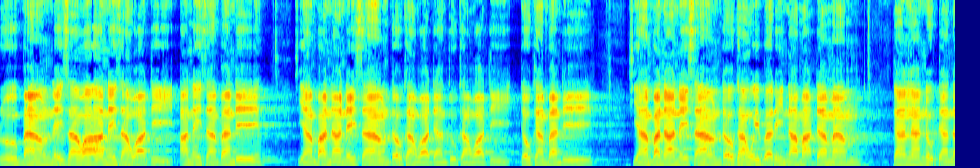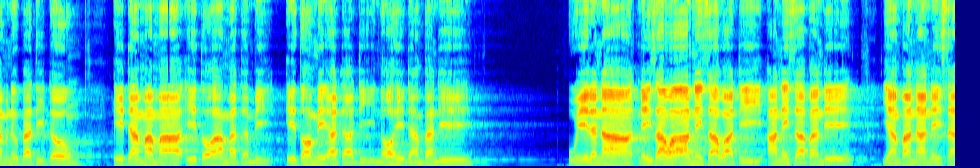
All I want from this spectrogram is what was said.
ရူပံနေသဝါနေသဝါတိအနိစ္စံပန္တိယံပနာနေသံဒုက္ခံဝါဒံဒုက္ခံဝါတိဒုက္ခံပန္တိယံပနာနေသံဒုက္ခံဝိပရိနာမဓမ္မံကံလန္နုတံသမနုပတိတုံဧဓမ္မမဧသောအမတ္တမိဧသောမေအတ္တာတိနောဟိတံပန္တိဝေဒနာနေသဝါနေသဝါတိအာနေသပန္တိ ယံပနာနေသံ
